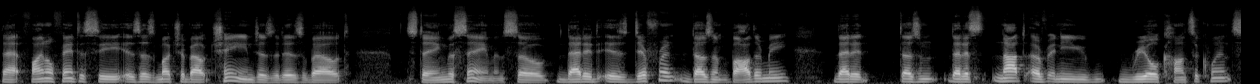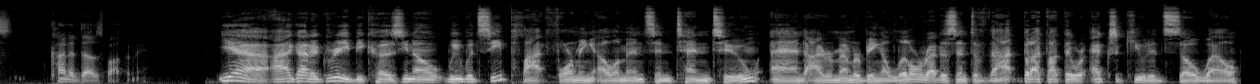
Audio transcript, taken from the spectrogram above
that Final Fantasy is as much about change as it is about staying the same. And so that it is different doesn't bother me. That it doesn't that it's not of any real consequence kind of does bother me. Yeah, I gotta agree because, you know, we would see platforming elements in 10 2, and I remember being a little reticent of that, but I thought they were executed so well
